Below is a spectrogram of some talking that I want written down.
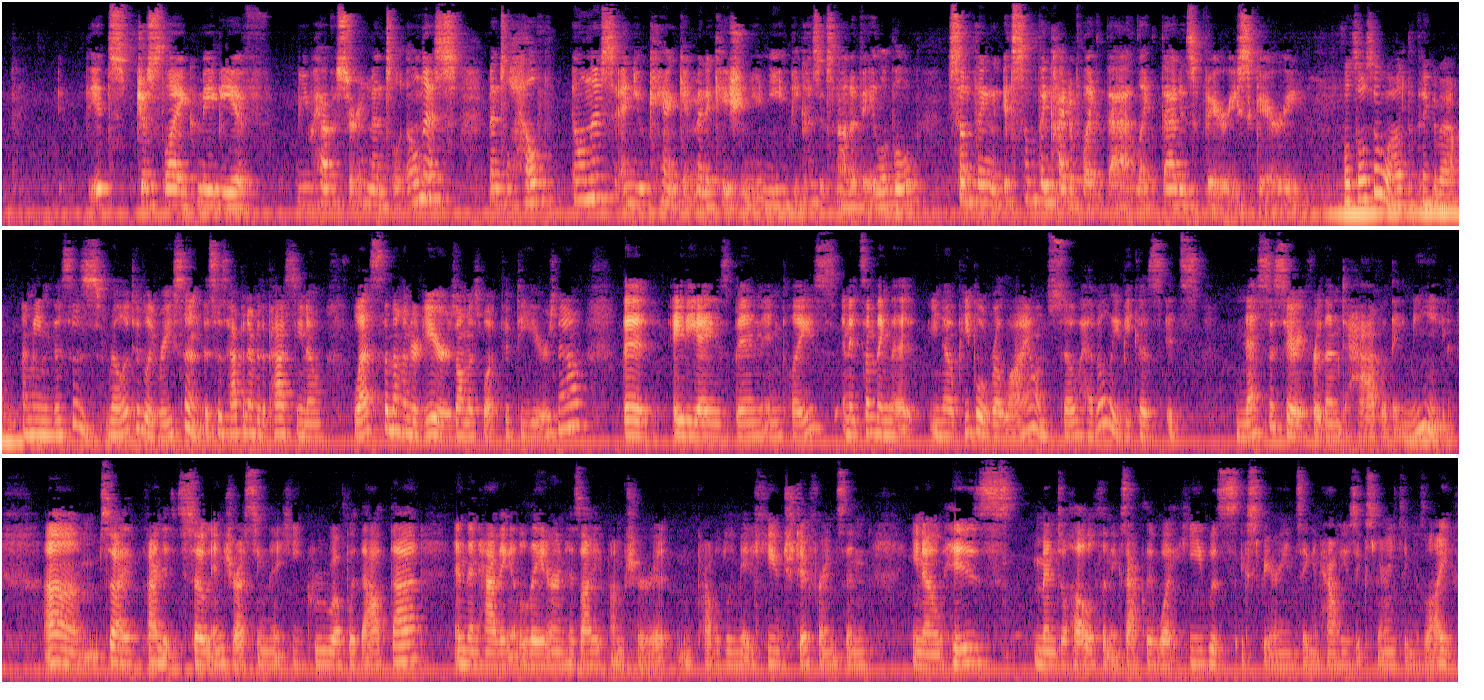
it's just like maybe if you have a certain mental illness, mental health illness, and you can't get medication you need because it's not available. Something, it's something kind of like that. Like, that is very scary. Well, it's also wild to think about. I mean, this is relatively recent. This has happened over the past, you know, less than 100 years, almost what, 50 years now, that ADA has been in place. And it's something that, you know, people rely on so heavily because it's necessary for them to have what they need. Um, so I find it so interesting that he grew up without that and then having it later in his life, I'm sure it probably made a huge difference in, you know, his mental health and exactly what he was experiencing and how he was experiencing his life.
